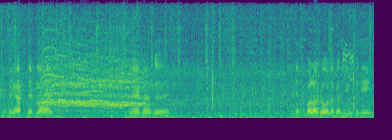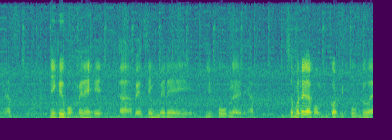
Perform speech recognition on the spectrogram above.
เห็นไหมครับเรียบร้อยง่ายมากเลยเนี่ยพอเราโดนเราก็ฮิวตัวเองนะครับ นี่คือผมไม่ได้เอ่อเบสซิ่งไม่ได้อิมพูฟเลยนะครับ สมมติถ้าเกิดผมกดอิมพูฟด้วย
